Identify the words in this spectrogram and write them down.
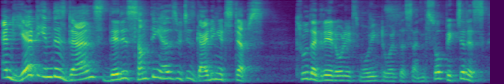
And yet in this dance, there is something else which is guiding its steps. Through the grey road, it's moving towards the sun. It's so picturesque.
